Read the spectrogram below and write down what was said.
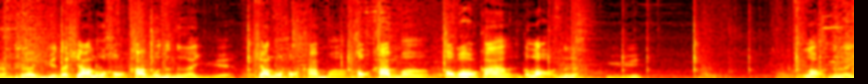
艾克，鳄鱼那下路好看不？那鳄鱼下路好看吗？好看吗？好不好看？个老鳄鱼，老鳄鱼，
